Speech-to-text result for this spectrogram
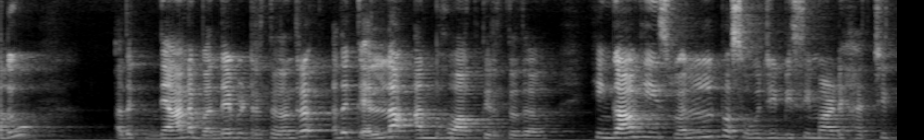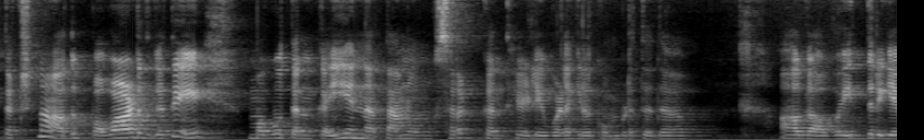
ಅದು ಅದಕ್ಕೆ ಜ್ಞಾನ ಬಂದೇ ಬಿಟ್ಟಿರ್ತದೆ ಅಂದ್ರೆ ಅದಕ್ಕೆಲ್ಲ ಅನುಭವ ಆಗ್ತಿರ್ತದೆ. ಹೀಗಾಗಿ ಸ್ವಲ್ಪ ಸೂಜಿ ಬಿಸಿ ಮಾಡಿ ಹಚ್ಚಿದ ತಕ್ಷಣ ಅದು ಪವಾಡದ ಗತಿ ಮಗು ತನ್ನ ಕೈಯನ್ನು ತಾನು ಸರಕ್ ಅಂತ ಹೇಳಿ ಒಳಗಿಳ್ಕೊಂಡ್ಬಿಡ್ತದೆ. ಆಗ ವೈದ್ಯರಿಗೆ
